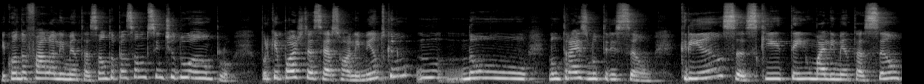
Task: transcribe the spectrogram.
e quando eu falo alimentação, estou pensando no sentido amplo, porque pode ter acesso a um alimento que não, não, não traz nutrição. Crianças que têm uma alimentação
